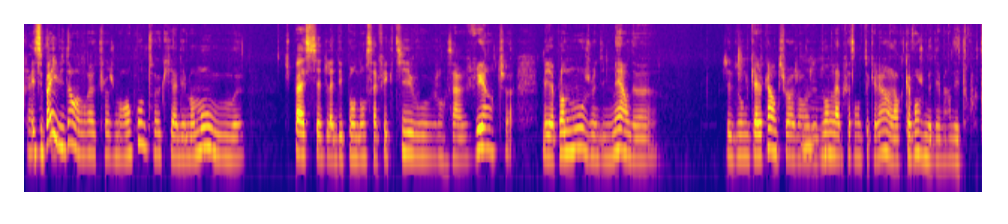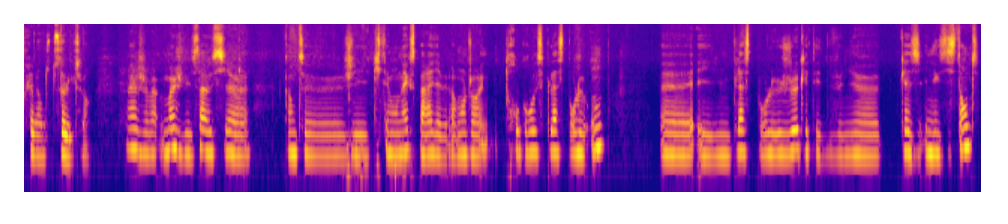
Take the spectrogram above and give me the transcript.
quand Et c'est pas évident en vrai, tu vois. Je me rends compte qu'il y a des moments où, je sais pas si c'est de la dépendance affective ou j'en sais rien, tu vois. Mais il y a plein de moments où je me dis merde, j'ai besoin de quelqu'un, tu vois. Genre, j'ai Mhm. besoin de la présence de quelqu'un, alors qu'avant, je me démerdais trop, très bien toute seule, tu vois. Ouais, je. Moi, je vis ça aussi euh, quand euh, j'ai quitté mon ex. Pareil, il y avait vraiment genre une trop grosse place pour le on euh, et une place pour le jeu qui était devenue euh, quasi inexistante.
